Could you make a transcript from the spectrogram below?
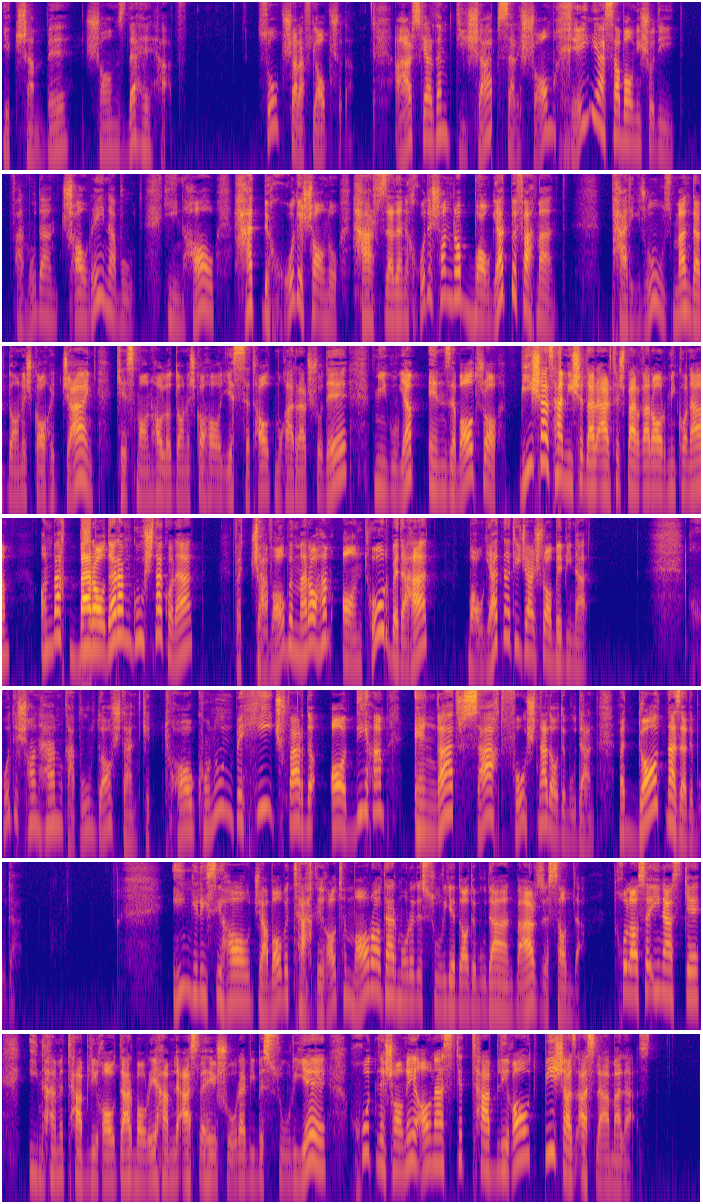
یک شنبه شانزده هفت. صبح شرفیاب شدم. عرض کردم دیشب سر شام خیلی عصبانی شدید. فرمودند چاره نبود. اینها حد خودشان و حرف زدن خودشان را باید بفهمند. پریروز من در دانشگاه جنگ که اسم آن حالا دانشگاه های ستاد مقرر شده می‌گویم انضباط را بیش از همیشه در ارتش برقرار می‌کنم. آن وقت برادرم گوش نکند و جواب مرا هم آنطور بدهد باید نتیجهش را ببیند. خودشان هم قبول داشتند که تا کنون به هیچ فرد عادی هم انقدر سخت فوش نداده بودند و داد نزده بودند. انگلیسی ها جواب تحقیقات ما را در مورد سوریه داده بودند به عرض رساندم. خلاصه این است که این همه تبلیغات درباره حمله اسلحه شوروی به سوریه خود نشانه آن است که تبلیغات بیش از اصل عمل است.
